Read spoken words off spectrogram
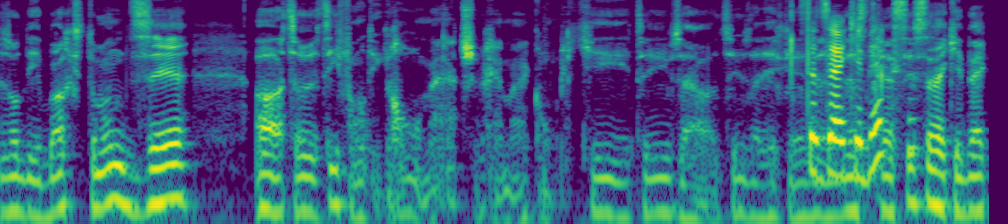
autres des Bucks, tout le monde disait. Ah, tu sais, ils font des gros matchs vraiment compliqués. tu sais, Vous, allez vous à allez Québec, stresser, C'était à Québec.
